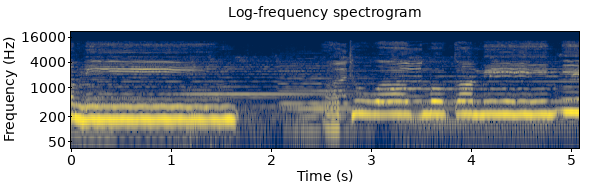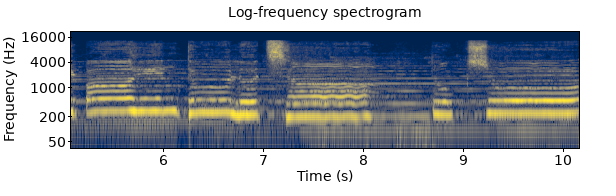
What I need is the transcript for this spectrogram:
amin. At huwag mo kaming ipahintulot sa tukso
